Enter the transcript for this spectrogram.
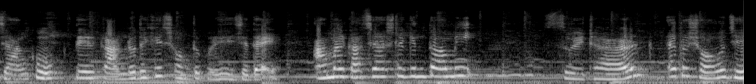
জাঙ্কুক তের কাণ্ড দেখে শব্দ করে হেসে দেয়। আমার কাছে আসলে কিন্তু আমি সুইটহার্ট? এত সহজে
